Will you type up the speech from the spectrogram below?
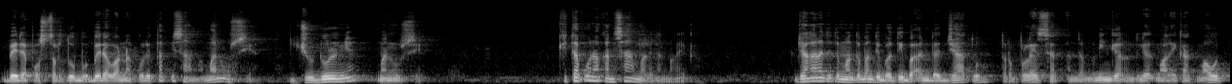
beda postur tubuh, beda warna kulit, tapi sama manusia. Judulnya manusia. Kita pun akan sama dengan mereka. Jangan nanti teman-teman tiba-tiba Anda jatuh, terpeleset, Anda meninggal, Anda lihat malaikat maut,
